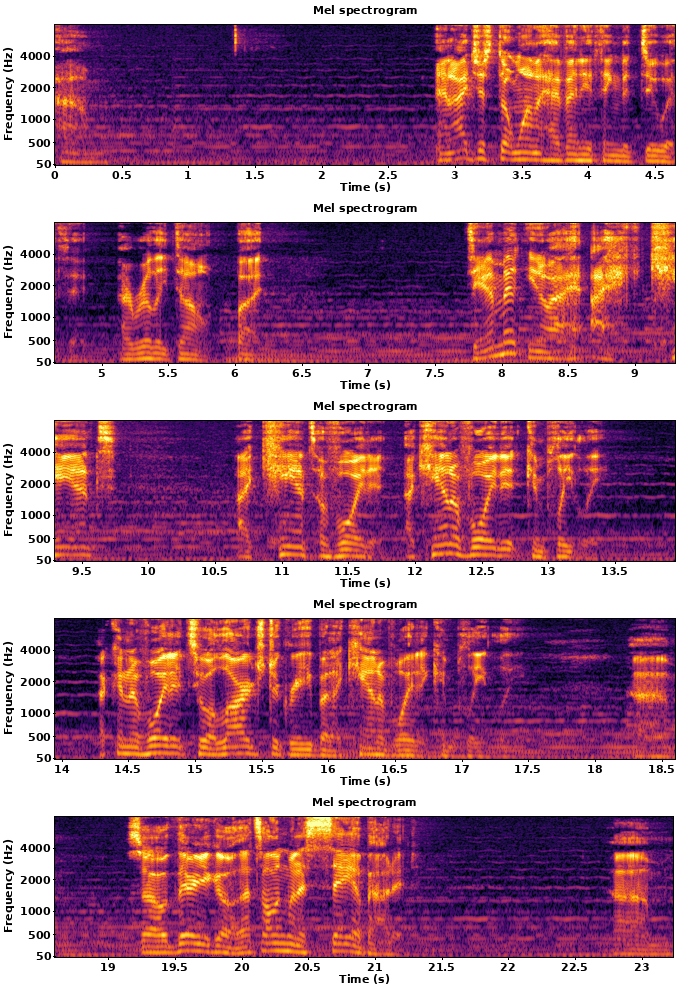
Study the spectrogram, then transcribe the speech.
um, and I just don't want to have anything to do with it. I really don't. But damn it, you know, I, I can't I can't avoid it. I can't avoid it completely. I can avoid it to a large degree, but I can't avoid it completely. Um, so there you go. That's all I'm going to say about it. Um,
